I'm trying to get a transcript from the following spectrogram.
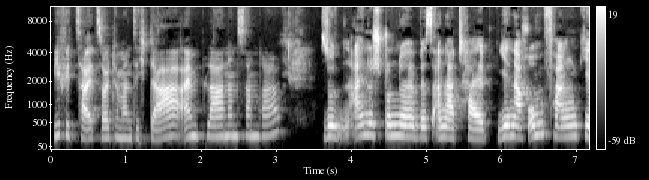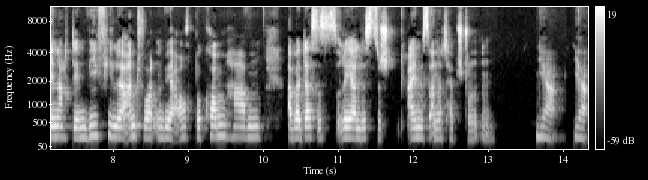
Wie viel Zeit sollte man sich da einplanen, Sandra? So eine Stunde bis anderthalb, je nach Umfang, je nachdem, wie viele Antworten wir auch bekommen haben. Aber das ist realistisch ein bis anderthalb Stunden. Ja, ja.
